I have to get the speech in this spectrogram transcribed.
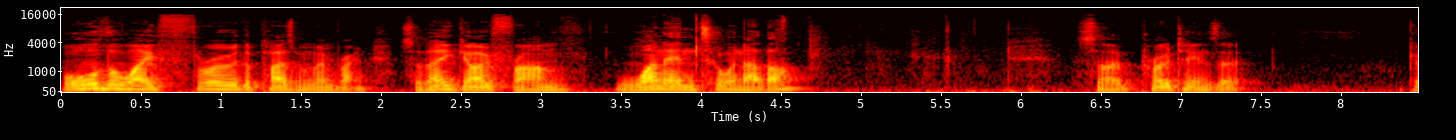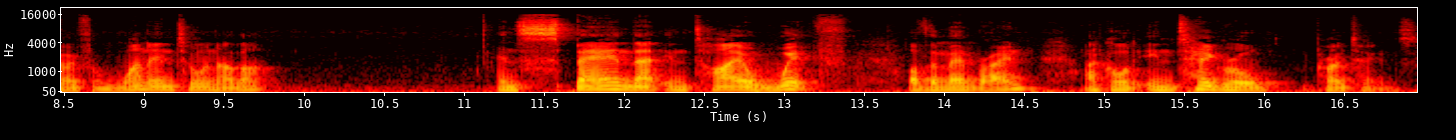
all the way through the plasma membrane, so they go from one end to another. So proteins that go from one end to another and span that entire width of the membrane are called integral proteins.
